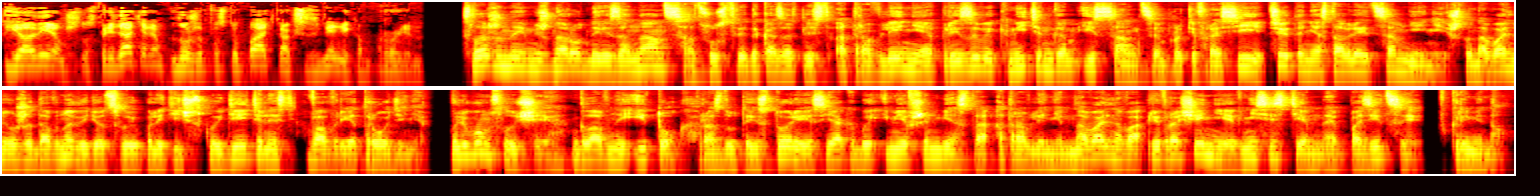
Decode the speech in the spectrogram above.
Я уверен, что с предателем нужно поступать как с изменником Родины. Слаженный международный резонанс, отсутствие доказательств отравления, призывы к митингам и санкциям против России – все это не оставляет сомнений, что Навальный уже давно ведет свою политическую деятельность во вред Родине. В любом случае, главный итог раздутой истории с якобы имевшим место отравлением Навального – превращение в несистемной оппозиции в криминал.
